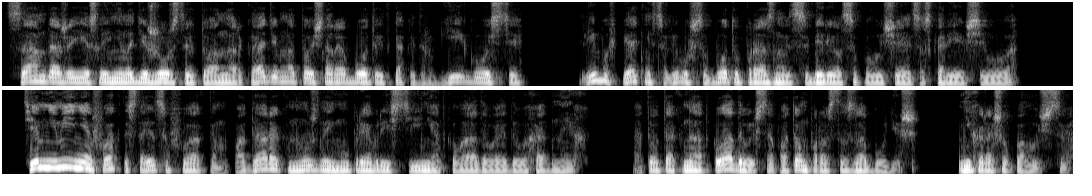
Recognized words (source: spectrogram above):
Сам даже если не на дежурстве, то Анна Аркадьевна точно работает, как и другие гости. Либо в пятницу, либо в субботу праздновать соберется, получается, скорее всего. Тем не менее, факт остается фактом. Подарок нужно ему приобрести, не откладывая до выходных. А то так наоткладываешься, а потом просто забудешь. Нехорошо получится.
